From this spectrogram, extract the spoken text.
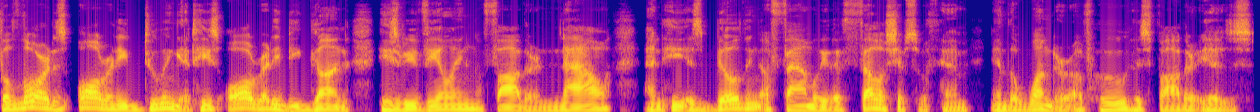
The Lord is already doing it. He's already begun. He's revealing Father now, and He is building a family that fellowships with Him in the wonder of who His Father is.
